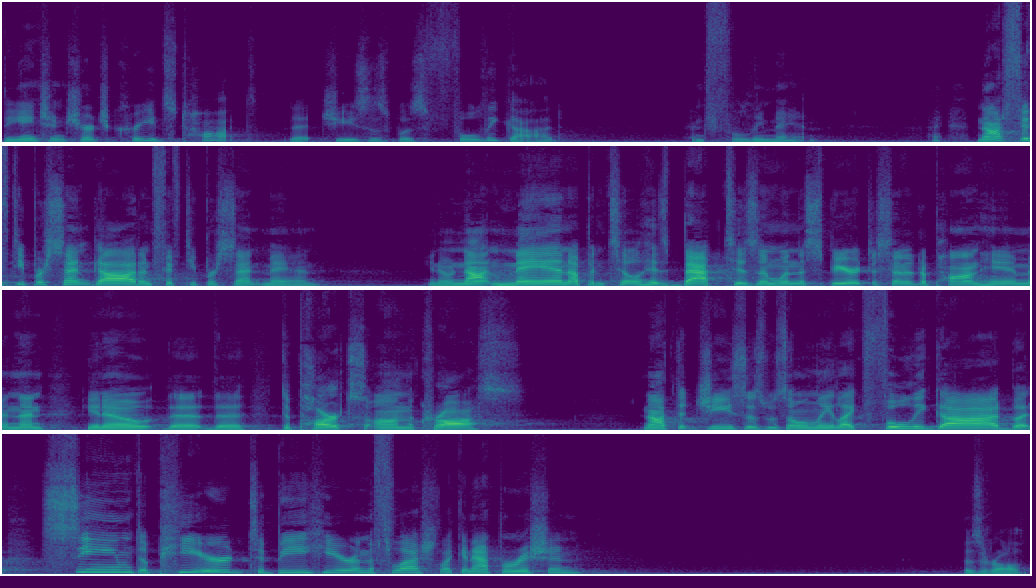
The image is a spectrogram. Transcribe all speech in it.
The ancient church creeds taught that Jesus was fully God and fully man. Not 50% God and 50% man. You know, not man up until his baptism when the Spirit descended upon him and then, you know, the, the departs on the cross. Not that Jesus was only like fully God, but seemed, appeared to be here in the flesh like an apparition. Those are all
